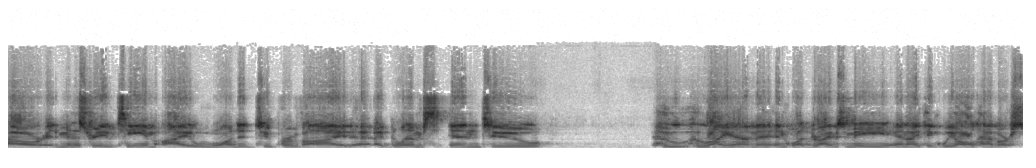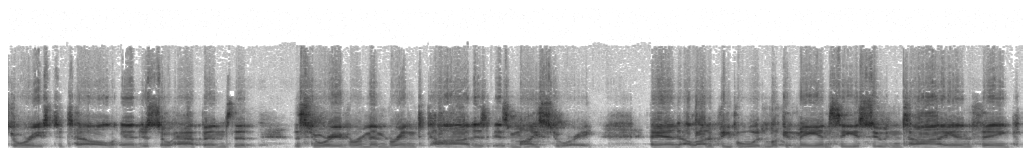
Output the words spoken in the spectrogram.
our administrative team, I wanted to provide a, a glimpse into who who I am and what drives me. And I think we all have our stories to tell. And it just so happens that the story of remembering Todd is, is my story. And a lot of people would look at me and see a suit and tie and think,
